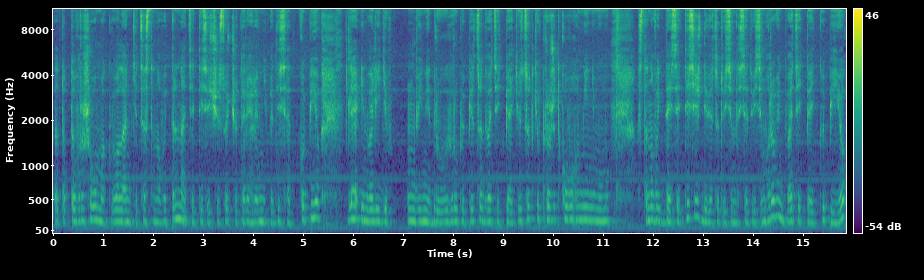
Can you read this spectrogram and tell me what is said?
е, тобто в грошовому еквіваленті це становить 13 604 гривні 50 копійок. Для інвалідів війни другої групи 525% прожиткового мінімуму становить 10 тисяч 988 гривень 25 копійок.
